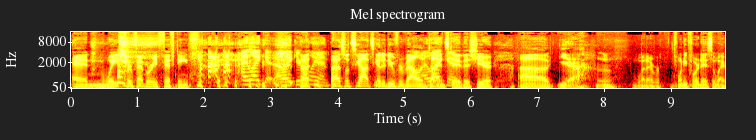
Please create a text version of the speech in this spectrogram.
and wait for February 15th. I like it. I like your That- plan. that's what Scott's going to do for Valentine's it. Day this year. Uh, yeah. Uh, Whatever. 24 days away.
